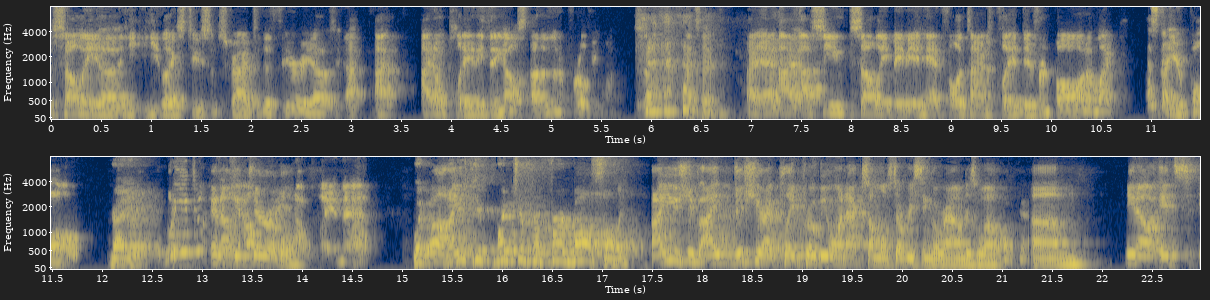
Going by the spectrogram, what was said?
Sully, uh, he, he likes to subscribe to the theory of I, I, I don't play anything else other than a Pro V1. So that's it. I, I, I've seen Sully maybe a handful of times play a different ball, and I'm like, that's not your ball. Right. What are you doing? And I'll be terrible. You're not playing that. What, well, I, your, what's your preferred ball, Sully? I usually, I this year I played Pro V1X almost every single round as well. Okay. Um, you know, it's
